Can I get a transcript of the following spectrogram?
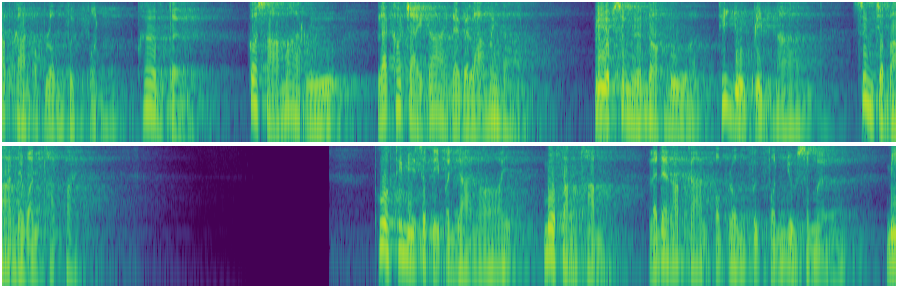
รับการอบรมฝึกฝน เพิ่มเติม ก็สามารถรู้และเข้าใจได้ในเวลาไม่นาน เปรียบเสมือนดอกบัว ที่อยู่ปริ่มน้ำซึ่งจะบานในวันถัดไป พวกที่มีสติปัญญาน้อย เมื่อฟังธรรม และได้รับการอบรมฝึกฝนอยู่เสมอ มี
